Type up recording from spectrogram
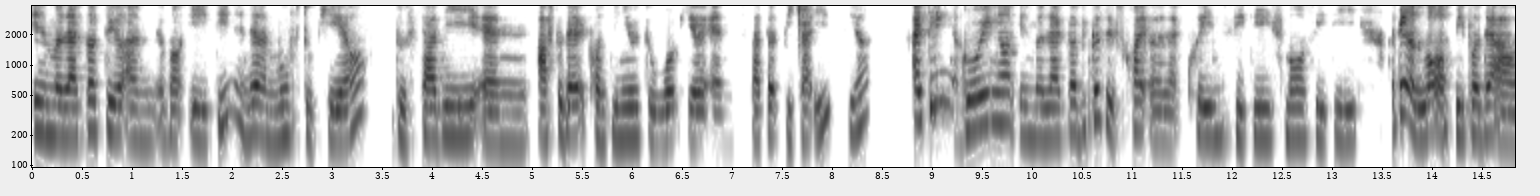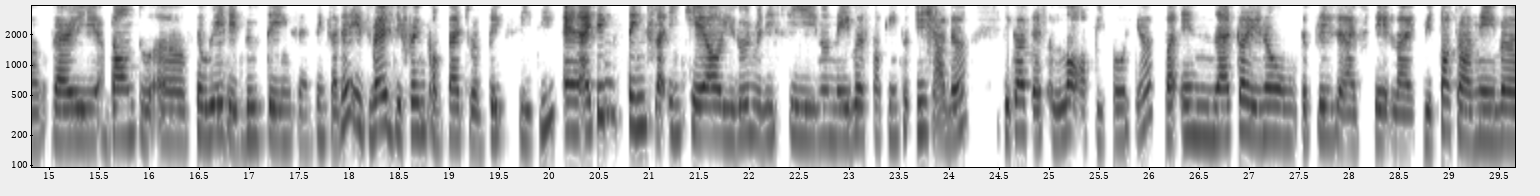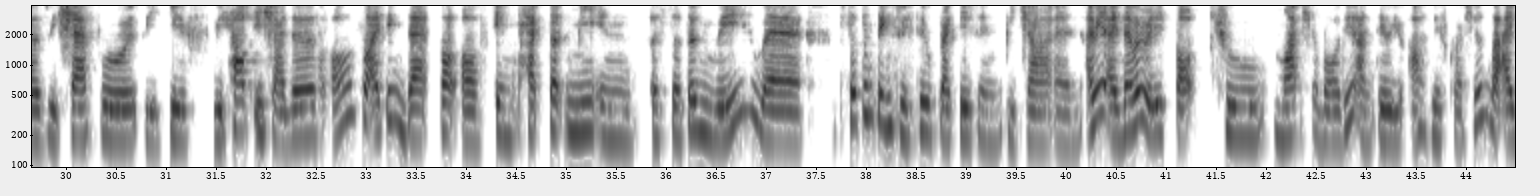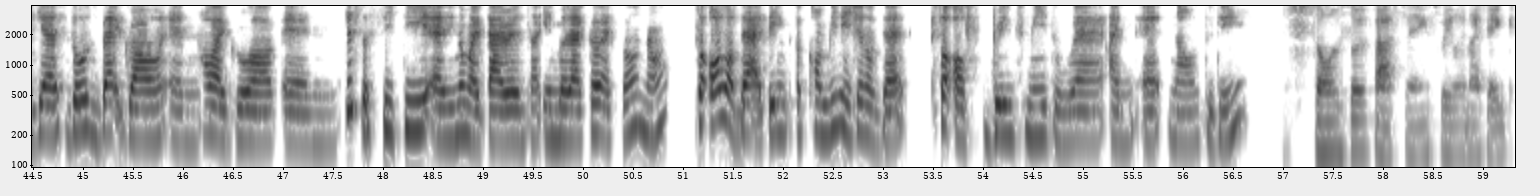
in Melaka till I'm about 18 and then I moved to KL to study and after that continue to work here and started Picha Eats here. I think growing up in Malacca, because it's quite a like quaint city, small city, I think a lot of people there are very down to earth, the way they do things and things like that. It's very different compared to a big city. And I think things like in KL, you don't really see, you know, neighbors talking to each other because there's a lot of people here. But in Malacca, you know, the place that I've stayed, like we talk to our neighbors, we share food, we give, we help each other. Also, I think that sort of impacted me in a certain way where certain things we still practice in Picha. And I mean, I never really thought through much about it until you ask this question. But I guess those background and how I grew up and just the city and, you know, my parents are in Malacca as well now. So all of that, I think a combination of that sort of brings me to where I'm at now today. So, so fascinating, Swee I think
